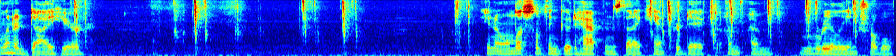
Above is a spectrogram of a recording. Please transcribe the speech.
I'm gonna die here. You know, unless something good happens that I can't predict, I'm, I'm really in trouble.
